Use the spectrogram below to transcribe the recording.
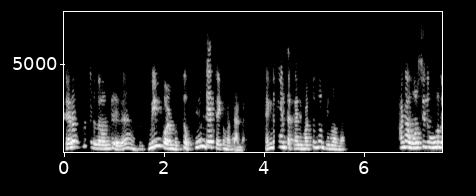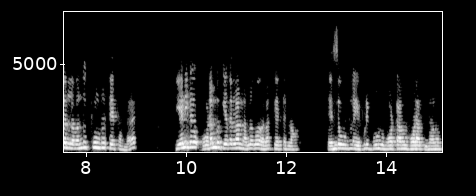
சில ஊர்கள்ல வந்து மீன் குழம்புக்கு பூண்டே சேர்க்க மாட்டாங்க. வெங்காயம் தக்காளி மட்டும்தான் போடுவாங்க. ஆனா ஒரு சில ஊர்கள்ல வந்து பூண்டு சேர்ப்பாங்க. ஏனிக உடம்புக்கு எதெல்லாம் நல்லதோ அதெல்லாம் சேர்த்துக்கலாம். எந்த ஊர்ல எப்படி பூண்டு போட்டாலும் போடாட்டினாலும்.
